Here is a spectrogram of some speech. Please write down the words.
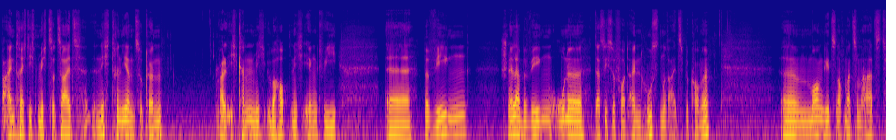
beeinträchtigt mich zurzeit nicht trainieren zu können, weil ich kann mich überhaupt nicht irgendwie äh, bewegen, schneller bewegen, ohne dass ich sofort einen Hustenreiz bekomme. Ähm, morgen geht's nochmal zum Arzt.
